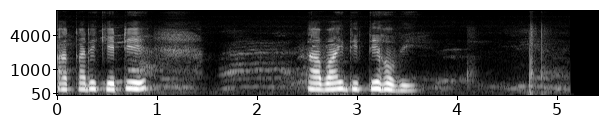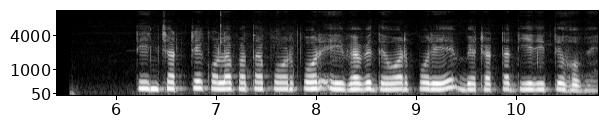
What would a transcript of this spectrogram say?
আকারে কেটে তাওয়ায় দিতে হবে। তিন, চারটে কলা পাতা পর পর এইভাবে দেওয়ার পরে ব্যাটারটা দিয়ে দিতে হবে।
